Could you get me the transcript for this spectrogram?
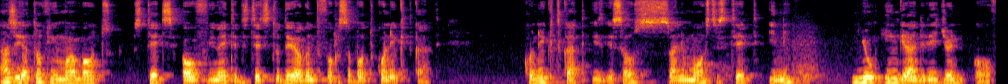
As we are talking more about states of United States today, we are going to focus about Connecticut. Connecticut is a southernmost state in New England region of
